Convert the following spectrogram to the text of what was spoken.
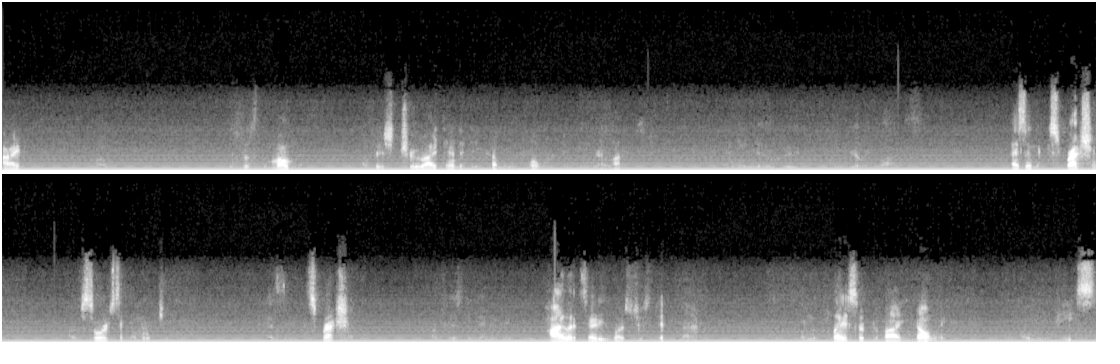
moment. This was the moment of his true identity coming forward to be realized. And he knew who, he really was. As an expression of source energy, as an expression of his divinity. Who Pilate said he was just didn't matter. From the place of divine knowing, only peace,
